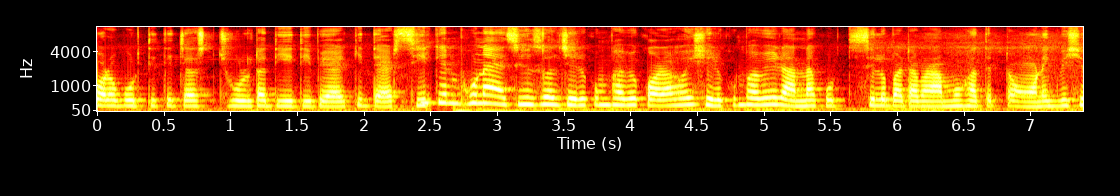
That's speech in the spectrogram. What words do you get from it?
পরবর্তীতে জাস্ট ঝোলটা দিয়ে দিবে আর কি that chicken bhuna as usual যেরকমভাবে করা হয়, সেরকমভাবেই রান্না করতেছিল বাট আমার আম্মু হাতেরটা অনেক বেশি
